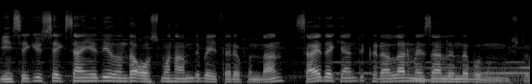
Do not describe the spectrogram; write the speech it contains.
1887 yılında Osman Hamdi Bey tarafından Sayda Kenti Krallar Mezarlığı'nda bulunmuştur.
